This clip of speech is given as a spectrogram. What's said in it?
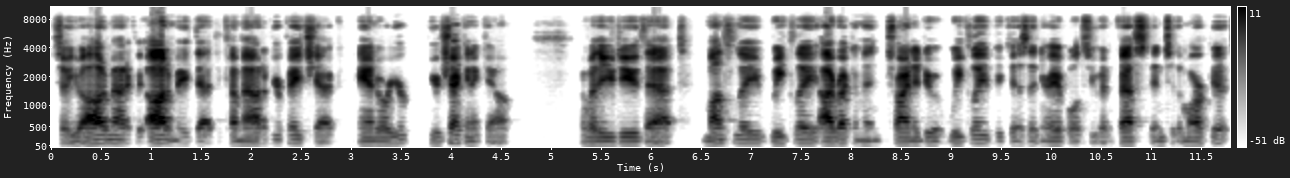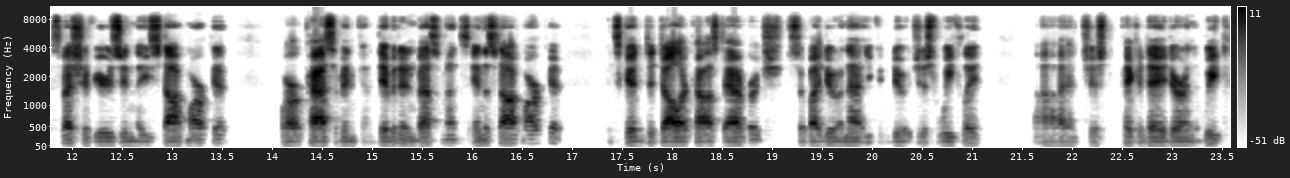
So you automatically automate that to come out of your paycheck and or your, your checking account. And whether you do that monthly, weekly, I recommend trying to do it weekly because then you're able to invest into the market, especially if you're using the stock market or passive income dividend investments in the stock market. It's good to dollar cost average. So by doing that, you can do it just weekly. Uh, just pick a day during the week.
